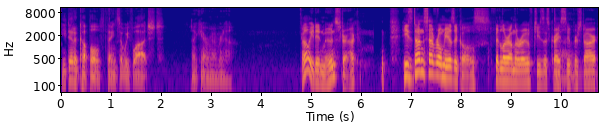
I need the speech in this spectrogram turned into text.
He did a couple of things that we've watched. I can't remember now. Oh, he did Moonstruck. He's done several musicals: Fiddler on the Roof, Jesus Christ Oh. Superstar.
